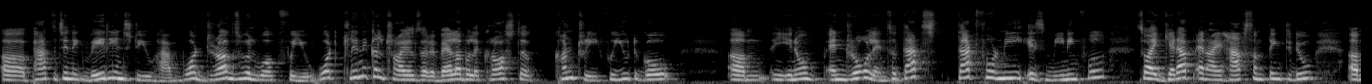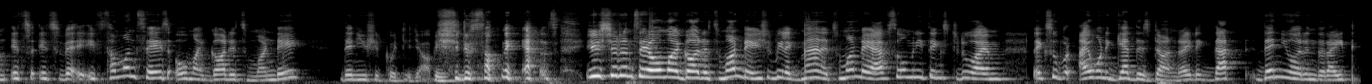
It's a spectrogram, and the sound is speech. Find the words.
uh, pathogenic variants do you have what drugs will work for you what clinical trials are available across the country for you to go um, you know enroll in. So that's that for me is meaningful. So i get up and i have something to do. Um, it's it's if someone says oh my god it's monday then you should quit your job. You should do something else. You shouldn't say, oh my God, it's Monday. You should be like, man, it's Monday. I have so many things to do. I'm like super, I want to get this done, right? Like that, then you are in the right,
